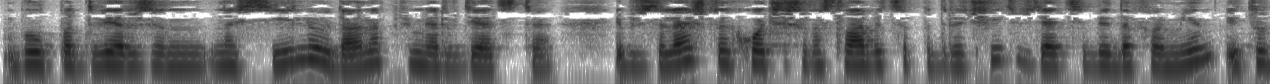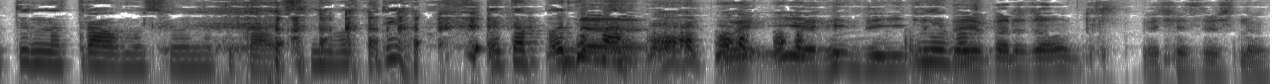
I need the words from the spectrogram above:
был подвержен насилию, да, например, в детстве. И представляешь, ты хочешь расслабиться, подрочить, взять себе дофамин, и тут ты на травму свою натыкаешься. Ну, во-вторых, это... Извините, что я поржал. Очень смешно.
